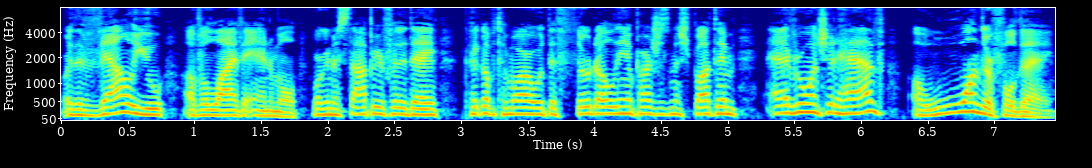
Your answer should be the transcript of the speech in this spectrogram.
or the value of a live animal. We're going to stop here for the day pick up tomorrow with the third Aliyah in Parshas Mishpatim. Everyone should have a wonderful day.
